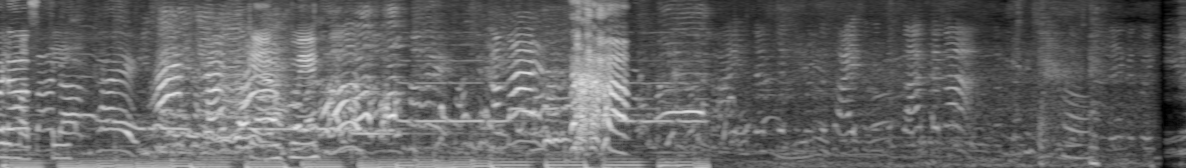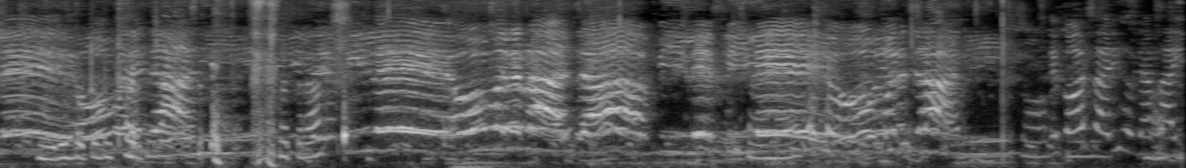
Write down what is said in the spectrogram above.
साथ मस्ती कैंप में। मेरी बोतल उठा सत्रह एक और साड़ी हो। गया भाई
